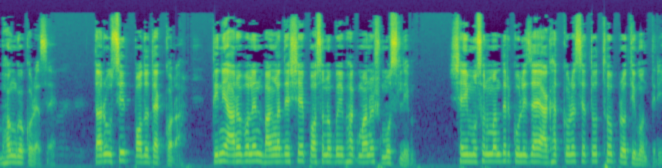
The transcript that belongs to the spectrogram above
ভঙ্গ করেছে। তার উচিত পদত্যাগ করা। তিনি আরও বলেন, বাংলাদেশে পঁচানব্বই ভাগ মানুষ মুসলিম। সেই মুসলমানদের কলিজায় আঘাত করেছে তথ্য প্রতিমন্ত্রী।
